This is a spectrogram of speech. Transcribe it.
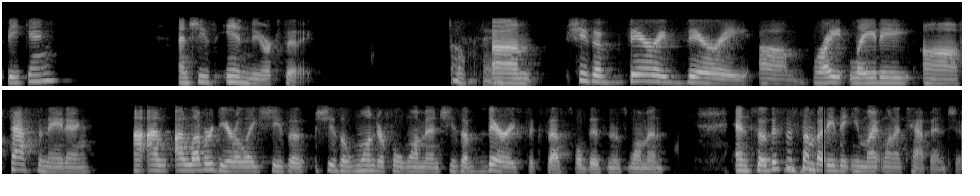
speaking, and she's in New York City. Okay. Um, she's a very, very um, bright lady, uh, fascinating. I, I, I love her dearly. She's a she's a wonderful woman. She's a very successful businesswoman, and so this is Mhm. somebody that you might want to tap into.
